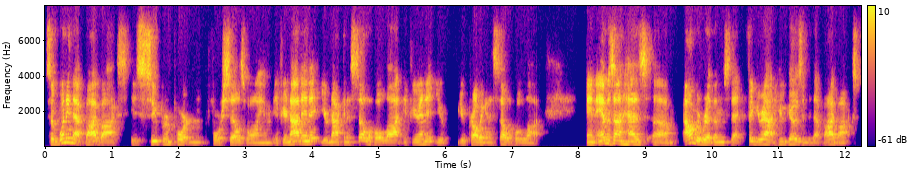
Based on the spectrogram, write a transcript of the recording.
So winning that buy box is super important for sales volume. If you're not in it, you're not going to sell a whole lot. If you're in it, you're you're probably going to sell a whole lot. And Amazon has um, algorithms that figure out who goes into that buy box.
